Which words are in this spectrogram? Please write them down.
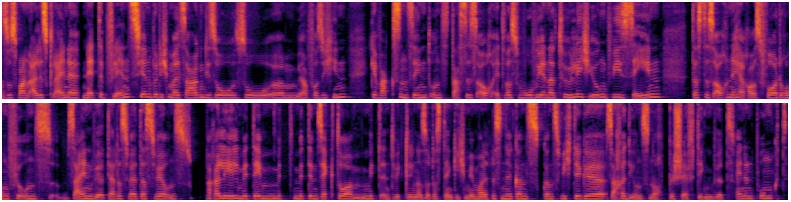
Also es waren alles kleine nette Pflänzchen, würde ich mal sagen, die so, so ähm, ja, vor sich hin gewachsen sind. Und das ist auch etwas, wo wir natürlich irgendwie sehen, dass das auch eine Herausforderung für uns sein wird. Ja, dass wir, dass wir uns parallel mit dem, mit, mit dem Sektor mitentwickeln. Also das denke ich mir mal, das ist eine ganz, ganz wichtige Sache, die uns noch beschäftigen wird. Einen Punkt,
